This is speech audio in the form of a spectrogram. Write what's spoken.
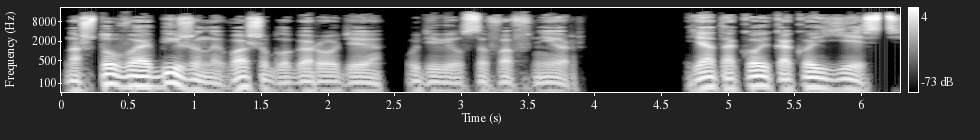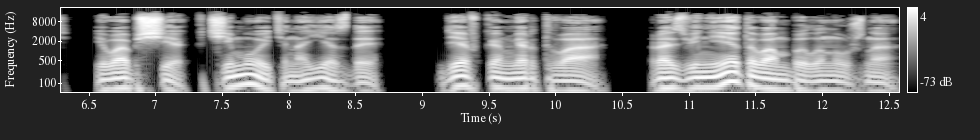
На что вы обижены, ваше благородие?» — удивился Фафнир. «Я такой, какой есть. И вообще, к чему эти наезды? Девка мертва. Разве не это вам было нужно?»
